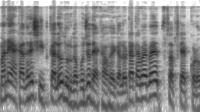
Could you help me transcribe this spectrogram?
মানে একাধারে শীতকালেও দুর্গাপুজো দেখা হয়ে গেল। টাটা, বাই বাই, সাবস্ক্রাইব করো।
